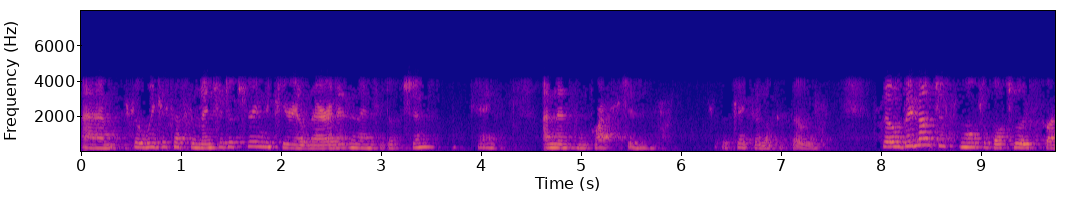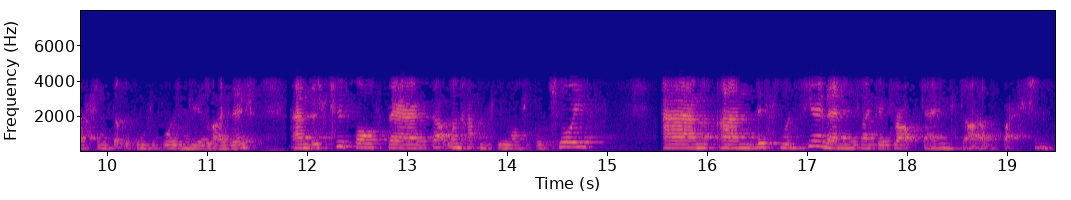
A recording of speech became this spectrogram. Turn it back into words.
Um, so we just have some introductory material there. It is an introduction, okay, and then some questions. So we'll take a look at those. So they're not just multiple choice questions that we can support and Realize It. And um, there's two false there. That one happens to be multiple choice. Um, and this one here then is like a drop-down style question.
